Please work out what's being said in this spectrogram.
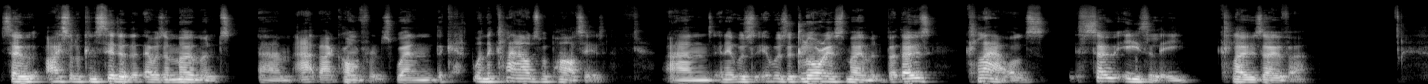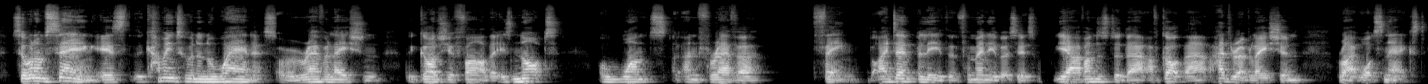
So I sort of consider that there was a moment um, at that conference when the when the clouds were parted, and and it was it was a glorious moment. But those clouds so easily close over. So, what I'm saying is coming to an awareness or a revelation that God's your Father is not a once and forever thing. But I don't believe that for many of us it's, yeah, I've understood that, I've got that, I had the revelation, right, what's next?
